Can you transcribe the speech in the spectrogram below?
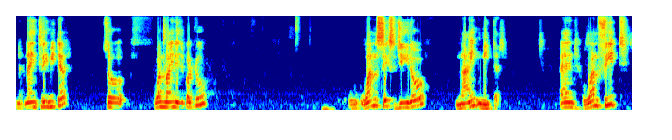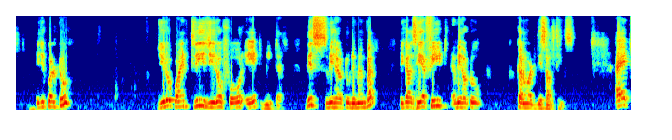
93 meter. So 1 mile is equal to 1609 meter and 1 feet is equal to 0.3048 meter. This we have to remember because here feet we have to convert these all things. At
